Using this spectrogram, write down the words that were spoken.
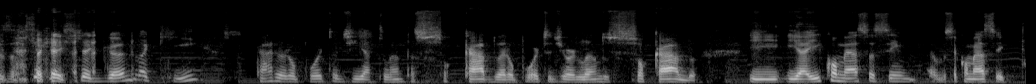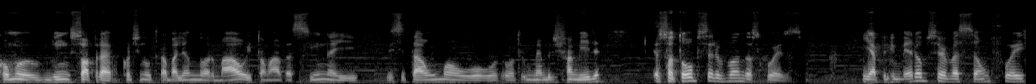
só que aí chegando aqui, cara, o aeroporto de Atlanta socado, o aeroporto de Orlando socado. E, e aí começa assim, você começa, como eu vim só para continuar trabalhando normal e tomar vacina e visitar uma ou outro membro de família, eu só estou observando as coisas. E a primeira observação foi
